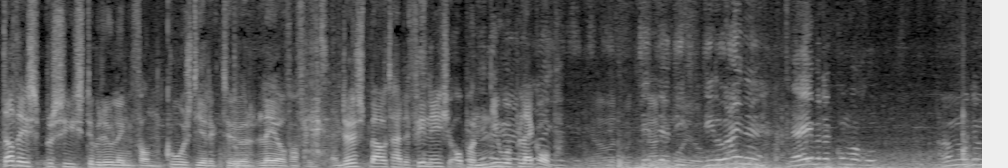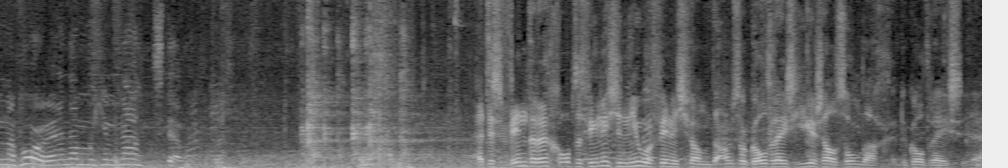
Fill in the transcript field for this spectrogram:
Dat is precies de bedoeling van koersdirecteur Leo van Vliet. En dus bouwt hij de finish op een nieuwe plek op. Die, die, die lijnen, nee, maar dat komt wel goed. we moeten hem naar voren en dan moet je hem nastellen. Het is winderig op de finish, de nieuwe finish van de Amstel Gold Race. Hier zal zondag de Gold Race uh,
